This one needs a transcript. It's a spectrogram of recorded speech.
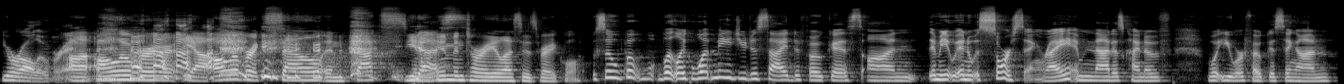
You were all over it. Uh, all over, yeah, all over Excel and facts, you yes. know, inventory list. is very cool. So, but, but like, what made you decide to focus on, I mean, and it was sourcing, right? I mean, that is kind of what you were focusing on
